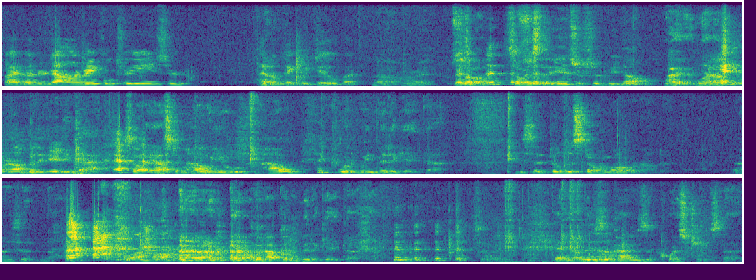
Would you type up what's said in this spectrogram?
five hundred dollar maple trees, or, I don't think we do, but. No. Right, so, So I so the said, answer should be no, I- we're not, we're not mitigating that. so I asked him, how you, how would we mitigate that? He said, build a stone wall around it. And I said, no. We're not gonna mitigate that. So, Anyhow, these are the kinds of questions that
